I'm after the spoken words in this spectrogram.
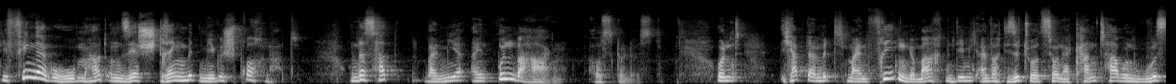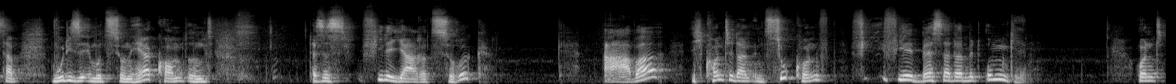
die Finger gehoben hat und sehr streng mit mir gesprochen hat. Und das hat bei mir ein Unbehagen ausgelöst. Und ich habe damit meinen Frieden gemacht, indem ich einfach die Situation erkannt habe und gewusst habe, wo diese Emotion herkommt. Und das ist viele Jahre zurück. Aber ich konnte dann in Zukunft viel, viel besser damit umgehen. Und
